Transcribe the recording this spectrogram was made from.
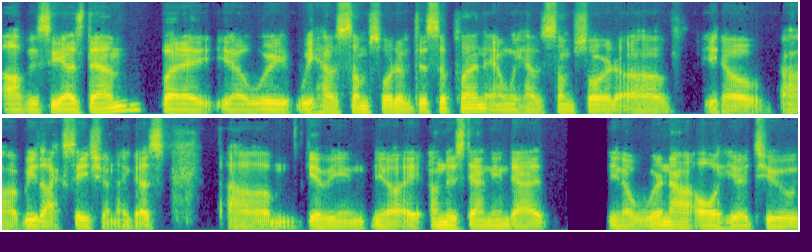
obviously as them, but you know we we have some sort of discipline and we have some sort of you know uh, relaxation, I guess, um, giving you know understanding that you know we're not all here to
